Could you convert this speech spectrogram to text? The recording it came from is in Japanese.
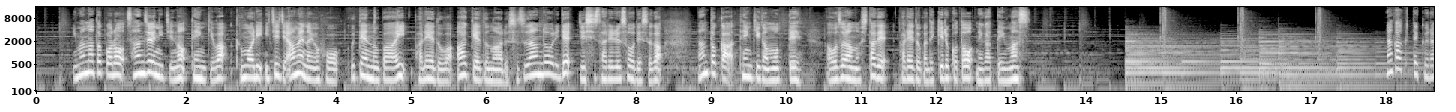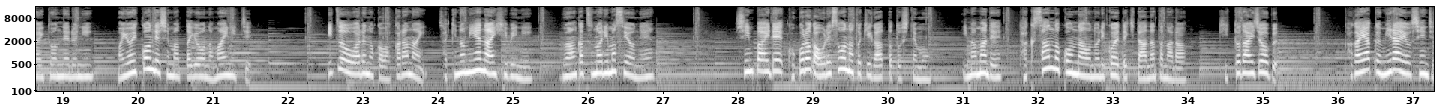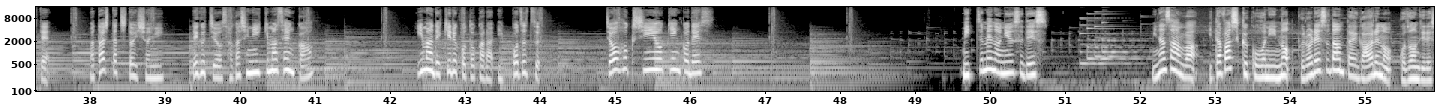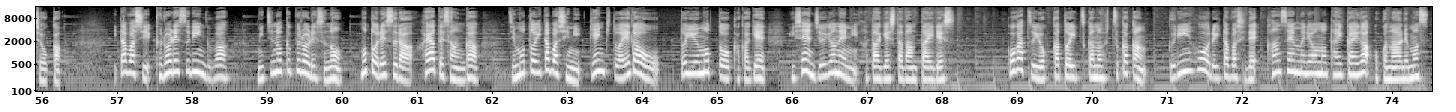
今のところ30日の天気は曇り一時雨の予報。雨天の場合パレードはアーケードのある鈴蘭通りで実施されるそうですがなんとか天気が持って青空の下でパレードができることを願っています。長くて暗いトンネルに迷い込んでしまったような毎日。いつ終わるのかわからない先の見えない日々に不安が募りますよね。心配で心が折れそうな時があったとしても今までたくさんの困難を乗り越えてきたあなたならきっと大丈夫。輝く未来を信じて私たちと一緒に出口を探しに行きませんか？今できることから一歩ずつ城北信用金庫です。3つ目のニュースです。皆さんは板橋区公認のプロレス団体があるのご存知でしょうか？板橋プロレスリングは道のくプロレスの元レスラー颯さんが地元板橋に元気と笑顔をというモットーを掲げ2014年に旗揚げした団体です。5月4日と5日の2日間グリーンホール板橋で観戦無料の大会が行われます。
